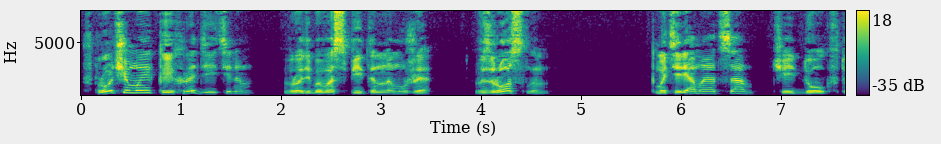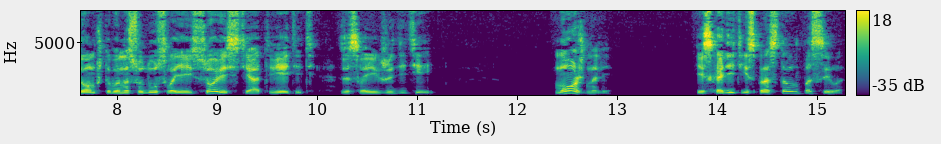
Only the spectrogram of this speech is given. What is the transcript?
Впрочем, и к их родителям, вроде бы воспитанным уже, взрослым, к матерям и отцам, чей долг в том, чтобы на суду своей совести ответить за своих же детей. Можно ли исходить из простого посыла?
